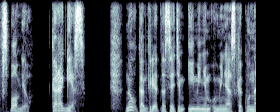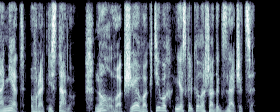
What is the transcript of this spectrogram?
вспомнил. Карагес. Ну, конкретно с этим именем у меня скакуна нет, врать не стану. Но вообще в активах несколько лошадок значится.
